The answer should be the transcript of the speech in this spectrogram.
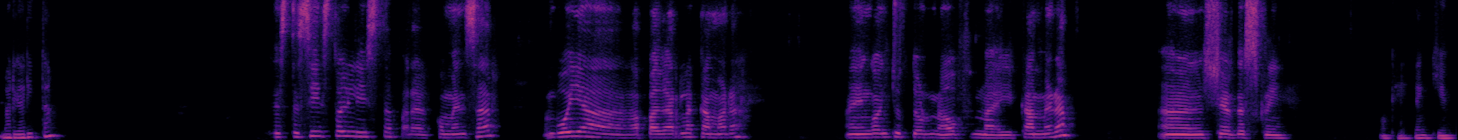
Margarita. Este, sí, estoy lista para comenzar. Voy a apagar la cámara. I'm going to turn off my camera. And share the screen. Okay, thank you.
